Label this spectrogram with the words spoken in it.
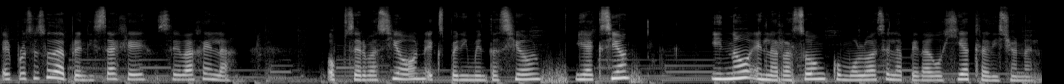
El proceso de aprendizaje se baja en la observación, experimentación y acción, y no en la razón como lo hace la pedagogía tradicional.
